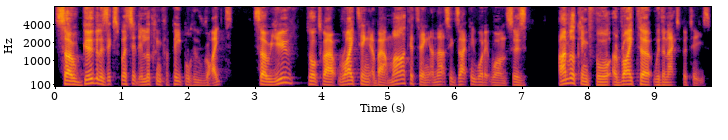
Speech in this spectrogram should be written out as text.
So Google is explicitly looking for people who write. So you talked about writing about marketing, and that's exactly what it wants is I'm looking for a writer with an expertise.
